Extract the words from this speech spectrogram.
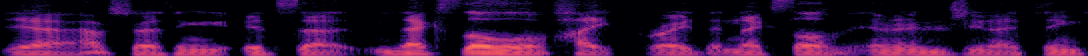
Yeah, absolutely. I think it's that next level of hype, right? The next level of energy. And I think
